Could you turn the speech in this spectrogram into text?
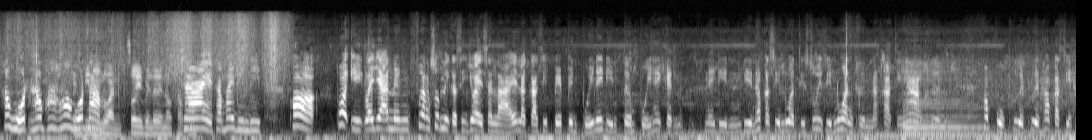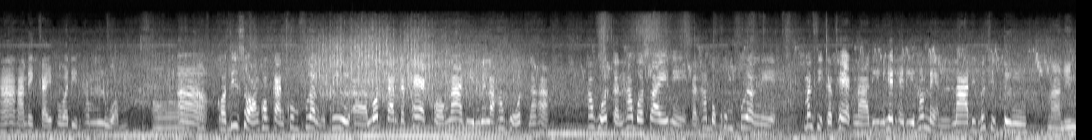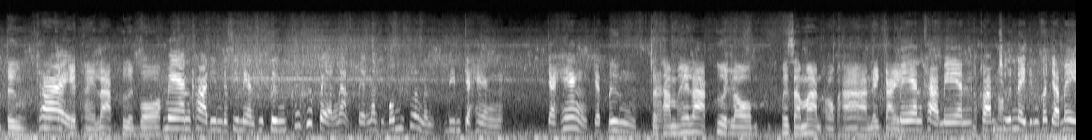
เท้าโหดเท้าผ้าห้าโหเป็นดดินน้ำ ล้วนซุยไปเลยเนาะครับ ใช่ทำให้ดินดี พ่อ พ่ออีกระยะหนึ่งเฟื่องส้มนี่ก็สิย่อยสลาย แล้วก็สิไปเป็นปุ๋ยในดินเติมปุ๋ยให้กันในดินดินเท่ากับสิล้วนสิซุยสินวลขึ้นนะคะสิงามขึ้นอืมพอปลูกพืชพืชเท่ากับสิหาอาหารในไก่เพราะว่าดินทำมันหลวมอ๋ออ่าครับข้อที่สองของการคุ้มเฟื่องก็คืออ่าลดการกระแทกของหน้าดินเวลาเ้าโหดนะคะเ้าโหดกันเ้าบ่ใส่นี่กันเ้าบ่คุ้มเฟื่องนี่มันสิกระแทกหนาดินเฮ็ดให้ดินเท่าแน่นหนาดินมันสิตึงหนาดินตึงใช่แล้วก็เฮ็ดให้รากพืชบอแมนค่ะดินกับซีแมนสิตึงคือคือแปลงนั่นแปลงนั่นที่บ่มีเฟื่องนั่นดินจะแห้ง จะแห้งจะตึงจะทำให้รากพืชเราไม่สามารถออกหาอาหารได้ไกล แมนค่ะแมนนะครับ ความเนาะชื้นในดินก็จะไม่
